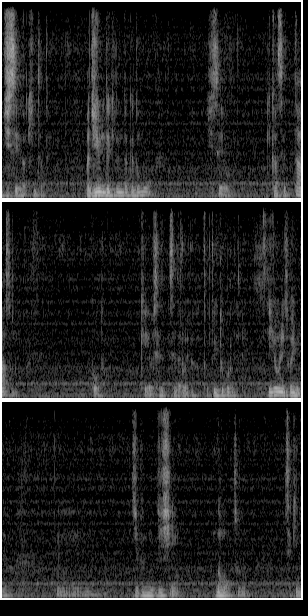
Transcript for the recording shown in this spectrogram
自制が効いたというか、まあ、自由にできるんだけども自制を聞かせたその行動経営をせざるを得なかったというところでね非常にそういう意味では、えー、自分自身のその責任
